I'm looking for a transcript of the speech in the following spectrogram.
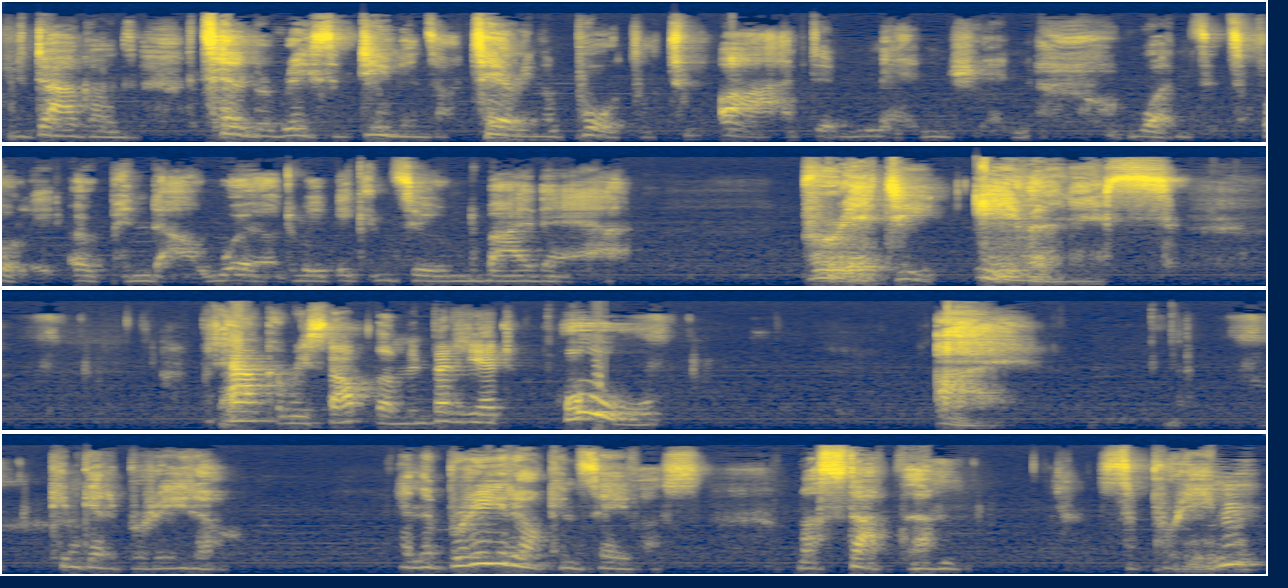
The Dargons, a terrible race of demons, are tearing a portal to our dimension. Once it's fully opened, our world will be consumed by their pretty evilness. But how can we stop them? And better yet, who? I can get a burrito. And the burrito can save us. Must stop them. Supreme?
